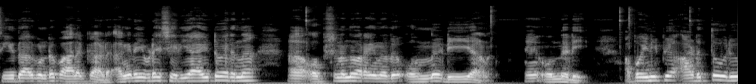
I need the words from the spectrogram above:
സീതാർകുണ്ട് പാലക്കാട്. അങ്ങനെ ഇവിടെ ശരിയായിട്ട് വരുന്ന ഓപ്ഷൻ എന്ന് പറയുന്നത് ഒന്ന് ഡി ആണ്. ഒന്ന് ഡി. അപ്പോൾ ഇനിയിപ്പോൾ അടുത്ത ഒരു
